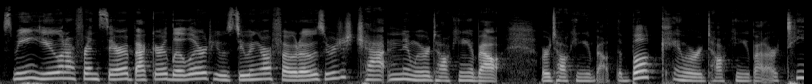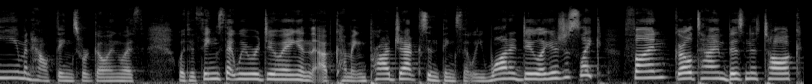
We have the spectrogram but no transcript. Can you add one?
It's me, you, and our friend Sarah Becker Lillard, who was doing our photos. We were just chatting and we were talking about we were talking about the book and we were talking about our team and how things were going with with the things that we were doing and the upcoming projects and things that we want to do. Like it was just like fun, girl time, business talk,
